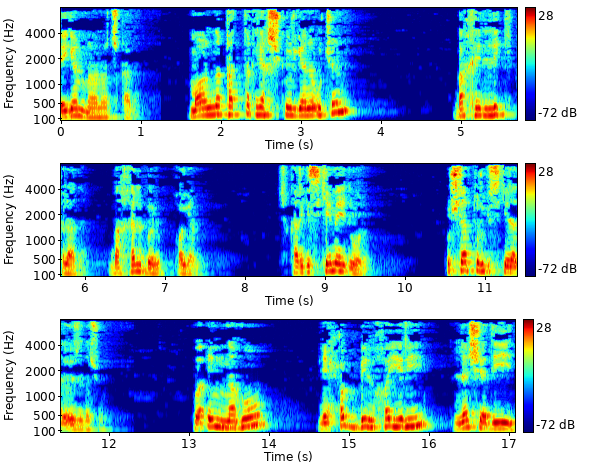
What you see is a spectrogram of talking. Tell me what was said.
degan ma'no chiqadi. Molni qattiq yaxshi ko'rgani uchun baxillik qiladi baxil bo'lib qolgan. Chiqargisi kelmaydi uni. Ushlab turgisi keladi o'zida shu. Va innahu li hubbil khayri la shadid.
